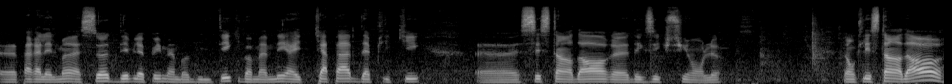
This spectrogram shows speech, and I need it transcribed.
euh, parallèlement à ça développer ma mobilité qui va m'amener à être capable d'appliquer euh, ces standards euh, d'exécution-là. Donc les standards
